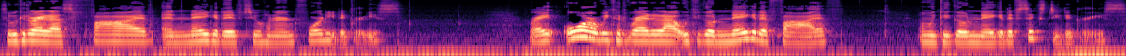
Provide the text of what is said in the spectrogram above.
So we could write it as 5 and negative 240 degrees right? Or we could write it out. We could go negative 5 and we could go negative 60 degrees.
